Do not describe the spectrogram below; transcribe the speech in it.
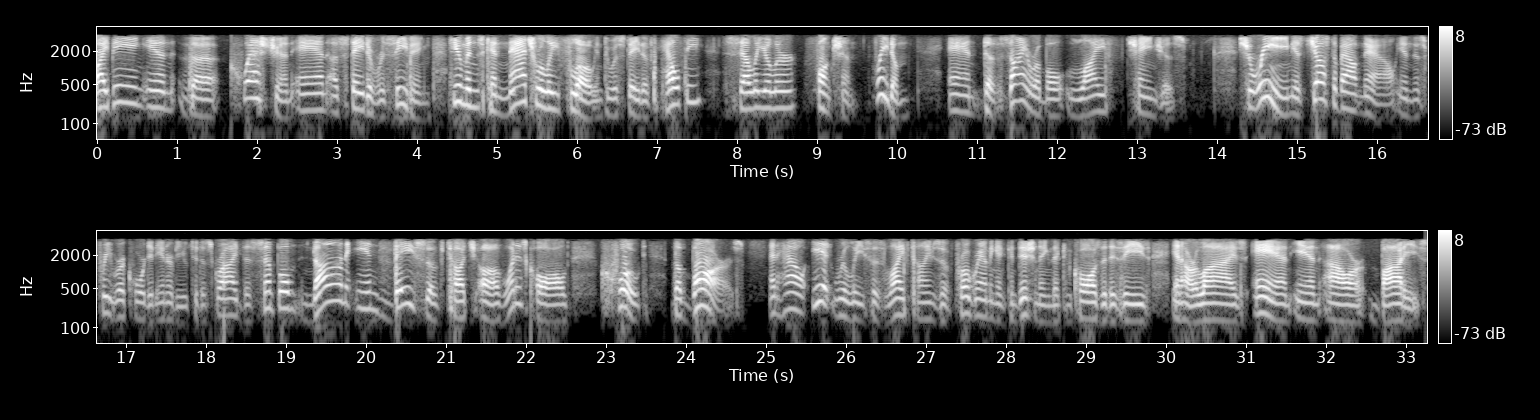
By being in the question and a state of receiving, humans can naturally flow into a state of healthy cellular function, freedom, and desirable life changes. Shereen is just about now in this pre recorded interview to describe the simple, non invasive touch of what is called, quote, the bars, and how it releases lifetimes of programming and conditioning that can cause the disease in our lives and in our bodies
